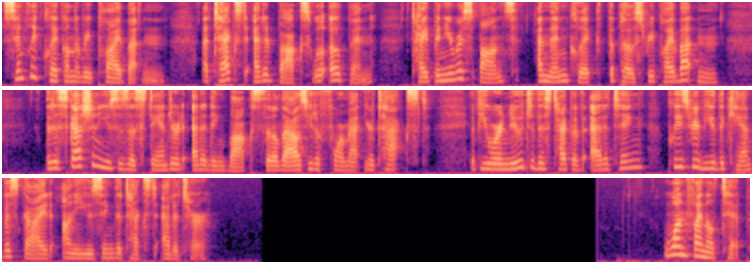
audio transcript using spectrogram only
simply click on the Reply button. A text edit box will open type in your response, and then click the Post Reply button. The discussion uses a standard editing box that allows you to format your text. If you are new to this type of editing, please review the Canvas guide on using the text editor. One final tip.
